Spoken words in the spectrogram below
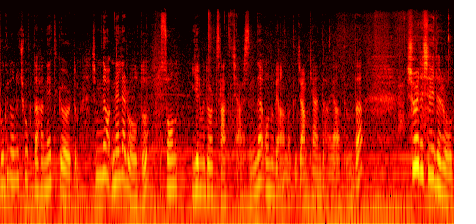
Bugün onu çok daha net gördüm. Şimdi ne, neler oldu? Son 24 saat içerisinde onu bir anlatacağım kendi hayatımda. Şöyle şeyler oldu.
